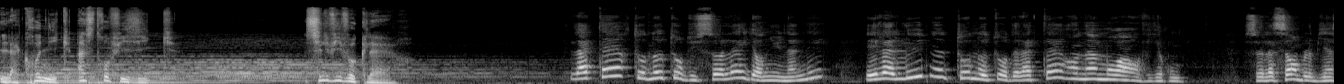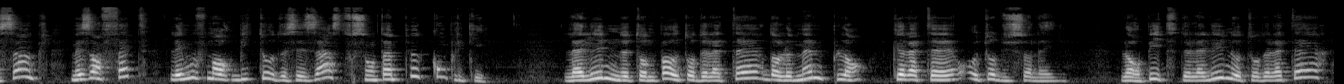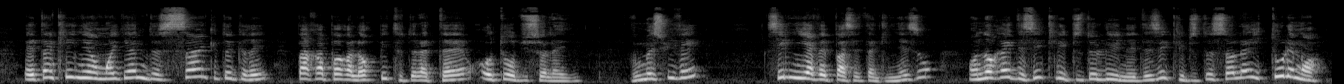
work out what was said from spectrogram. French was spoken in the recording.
La chronique astrophysique. Sylvie Vauclair. La Terre tourne autour du Soleil en une année et la Lune tourne autour de la Terre en un mois environ. Cela semble bien simple, mais en fait, les mouvements orbitaux de ces astres sont un peu compliqués. La Lune ne tourne pas autour de la Terre dans le même plan que la Terre autour du Soleil. L'orbite de la Lune autour de la Terre est inclinée en moyenne de 5 degrés par rapport à l'orbite de la Terre autour du Soleil. Vous me suivez? S'il n'y avait pas cette inclinaison, on aurait des éclipses de Lune et des éclipses de Soleil tous les mois.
